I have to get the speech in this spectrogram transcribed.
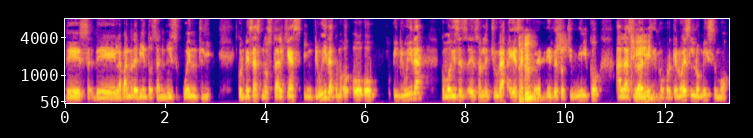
de, la banda de viento San Luis Wentley con esas nostalgias incluida, como, o, incluida, como dices, son lechuga, esa que puede venir de Xochimilco a la Ciudad de México, porque no es lo mismo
